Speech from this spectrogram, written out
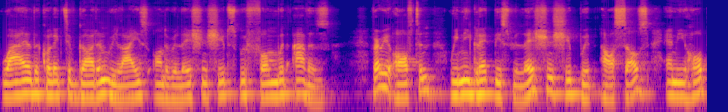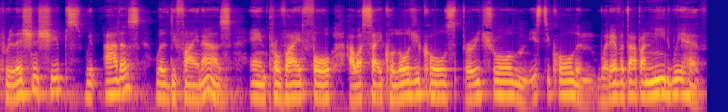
while the collective garden relies on the relationships we form with others. Very often, we neglect this relationship with ourselves and we hope relationships with others will define us and provide for our psychological, spiritual, mystical, and whatever type of need we have.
